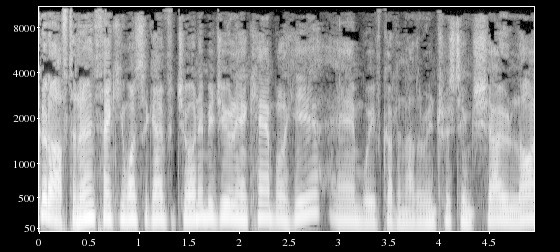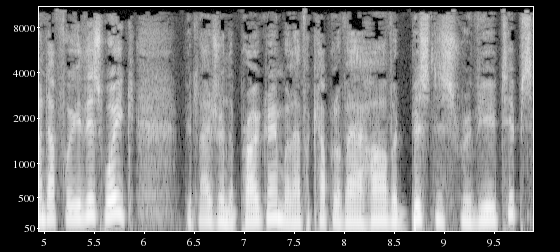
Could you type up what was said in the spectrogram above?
Good afternoon. Thank you once again for joining me. Julian Campbell here, and we've got another interesting show lined up for you this week. A bit later in the program, we'll have a couple of our Harvard Business Review tips,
